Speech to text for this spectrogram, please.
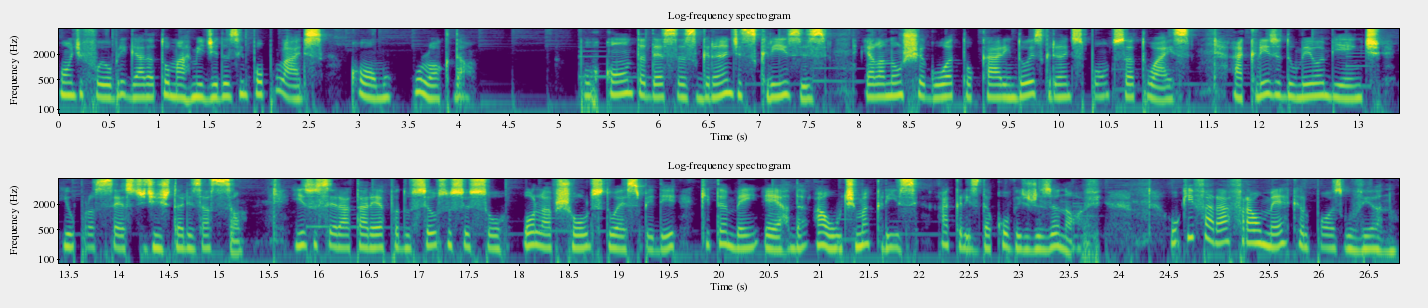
onde foi obrigada a tomar medidas impopulares, como o lockdown. Por conta dessas grandes crises, ela não chegou a tocar em dois grandes pontos atuais: a crise do meio ambiente e o processo de digitalização. Isso será a tarefa do seu sucessor, Olaf Scholz, do SPD, que também herda a última crise, a crise da Covid-19. O que fará Frau Merkel pós-governo?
